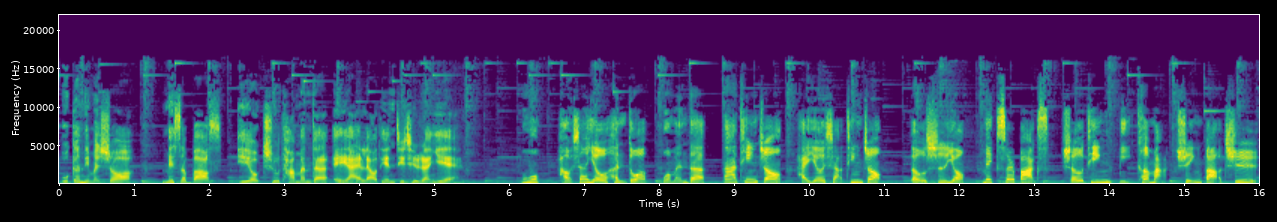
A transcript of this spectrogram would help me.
我跟你们说，MixerBox 也有出他们的 AI 聊天机器人耶。哦，好像有很多我们的大听众，还有小听众。都是用 Mixer Box 收听米克马寻宝趣。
